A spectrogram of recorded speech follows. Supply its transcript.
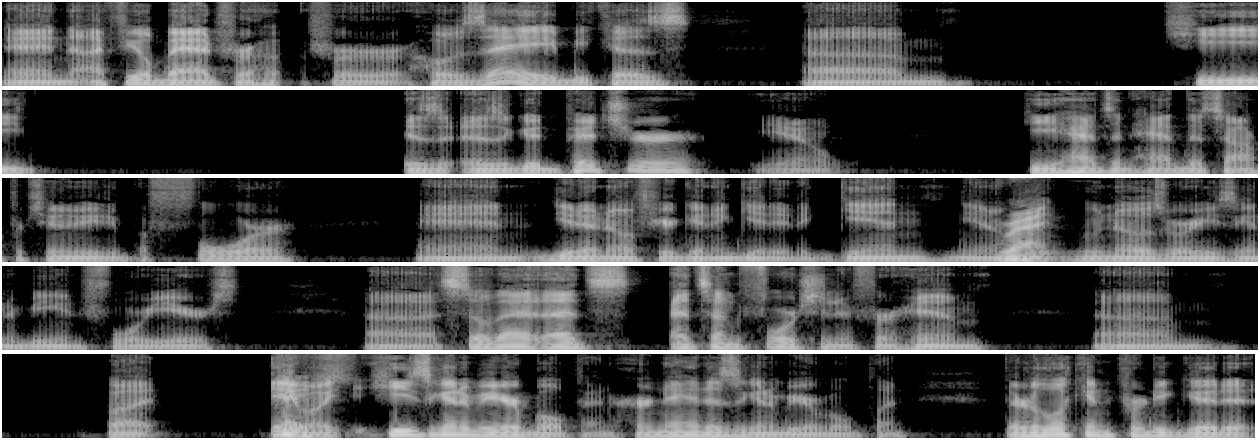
and I feel bad for for Jose because um, he is is a good pitcher. You know, he hasn't had this opportunity before, and you don't know if you're going to get it again. You know, Right. who, who knows where he's going to be in four years. Uh, so that that's that's unfortunate for him. Um, but anyway, he's going to be your bullpen. Hernandez is going to be your bullpen. They're looking pretty good at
